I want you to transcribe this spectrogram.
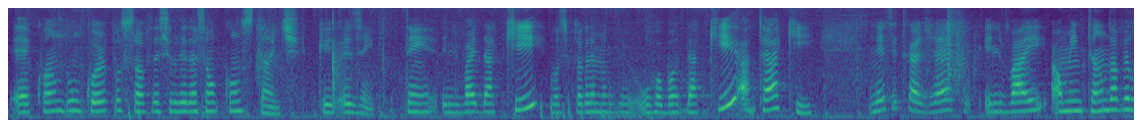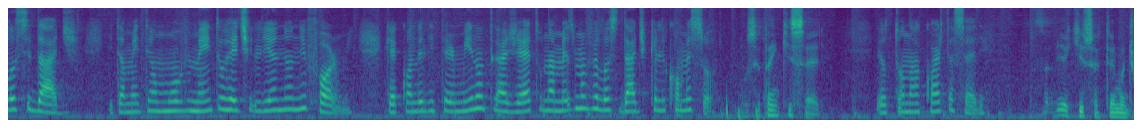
É quando um corpo sofre aceleração constante. Que, exemplo, tem, ele vai daqui, você programa o robô daqui até aqui. Nesse trajeto, ele vai aumentando a velocidade. E também tem um movimento retilíneo uniforme, que é quando ele termina o trajeto na mesma velocidade que ele começou. Você está em que série? Eu estou na quarta série. Sabia que isso é tema de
